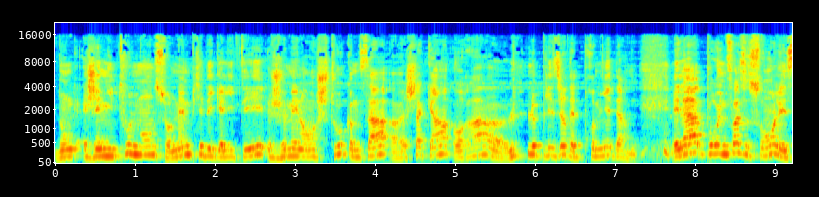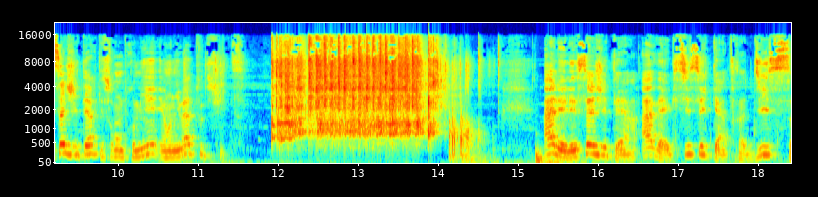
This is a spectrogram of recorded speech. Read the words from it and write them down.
Donc j'ai mis tout le monde sur le même pied d'égalité. Je mélange tout comme ça, chacun aura le plaisir d'être premier dernier. Et là, pour une fois, ce seront les Sagittaires qui seront premiers et on y va tout de suite. Allez, les Sagittaires, avec 6 et 4, 10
